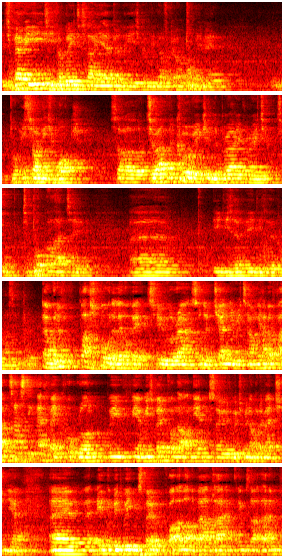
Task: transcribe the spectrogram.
it's very easy for me to say, yeah, Billy is good enough, go and put him in. But it's on his watch. So to have the courage and the bravery to, to, to put the lads in, um, he deserves he deserve massive credit. Now, we're going to flash forward a little bit to around sort of January time. We have a fantastic FA Cup run. We've, you know, we spoke on that on the episode, which we're not going to mention yet. Um, in the midweek, we spoke quite a lot about that and things like that. And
